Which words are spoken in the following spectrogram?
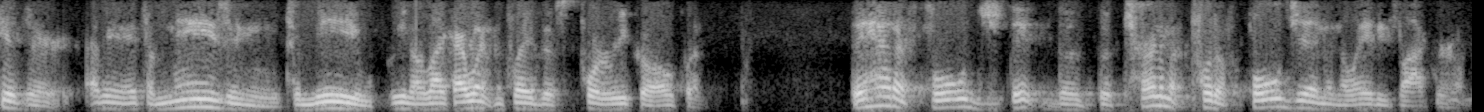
kids are. I mean, it's amazing to me. You know, like I went and played this Puerto Rico Open. They had a full. They, the the tournament put a full gym in the ladies' locker room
